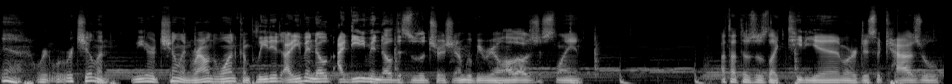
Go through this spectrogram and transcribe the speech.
yeah, we're, we're chilling. We are chilling. Round one completed. I didn't even know. I didn't even know this was attrition. I'm gonna be real. I was just slaying. I thought this was like TDM or just a casual,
